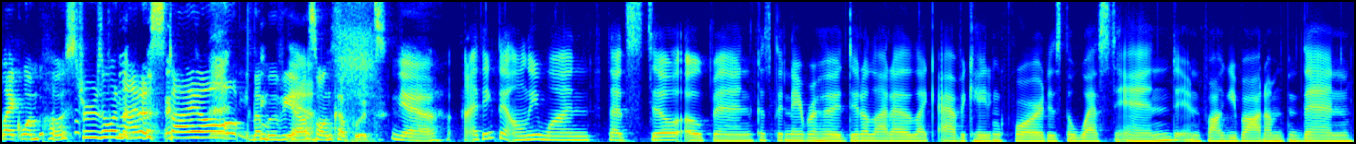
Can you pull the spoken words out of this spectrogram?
like when posters went out of style, the movie Yeah. house went kaput. Yeah. I think the only one that's still open because the neighborhood did a lot of like advocating for it is the West End in Foggy Bottom. Then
